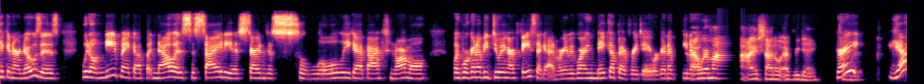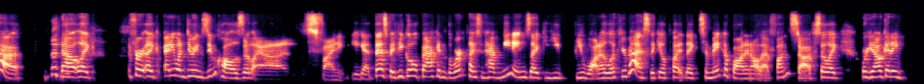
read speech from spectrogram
picking our noses. We don't need makeup. But now, as society is starting to slowly get back to normal, like we're going to be doing our face again. We're going to be wearing makeup every day. We're going to, you know, I wear my eyeshadow every day. Right. Yeah. now, like for like anyone doing Zoom calls, they're like, ah, it's fine. You get this. But if you go back into the workplace and have meetings, like you you want to look your best. Like you'll put like some makeup on and all that fun stuff. So like we're now getting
